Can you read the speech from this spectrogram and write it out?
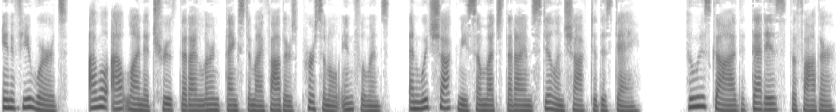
In a few words, I will outline a truth that I learned thanks to my father's personal influence, and which shocked me so much that I am still in shock to this day. Who is God, that is, the Father?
